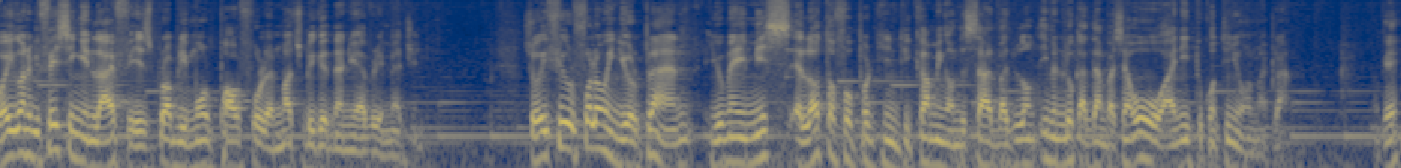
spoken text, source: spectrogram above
what you're going to be facing in life is probably more powerful and much bigger than you ever imagined. So if you're following your plan, you may miss a lot of opportunity coming on the side, but you don't even look at them by saying, oh, I need to continue on my plan. Okay?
